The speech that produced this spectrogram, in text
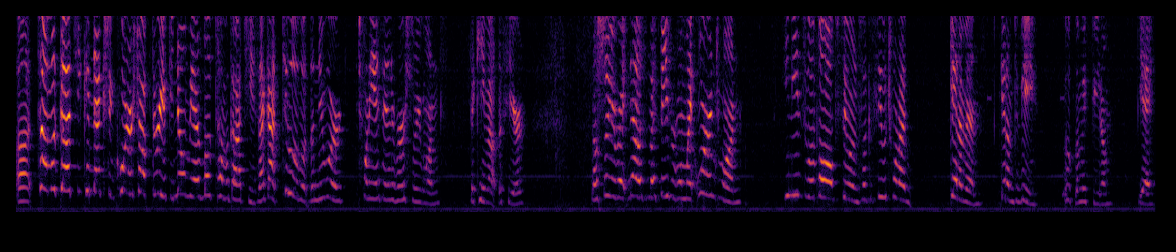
Uh, Tamagotchi Connection Corner Shop 3. If you know me, I love Tamagotchis. I got two of them, the newer 20th anniversary ones that came out this year. And I'll show you right now. This is my favorite one, my orange one. He needs to evolve soon so I can see which one I get him in. Get him to be. Oop, let me feed him. Yay.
